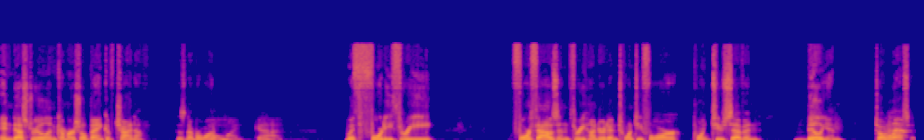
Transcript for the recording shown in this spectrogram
Industrial and Commercial Bank of China is number one. Oh my god. with 43 4324.27 billion total asset.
